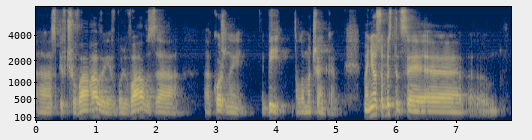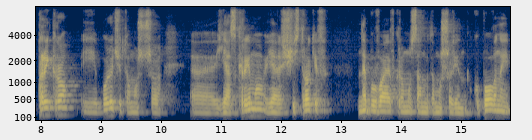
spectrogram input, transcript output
е, співчував і вболював за е, кожний бій Ломаченка. Мені особисто це е, прикро і болюче, тому що е, я з Криму, я 6 років не буваю в Криму саме тому, що він окупований.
